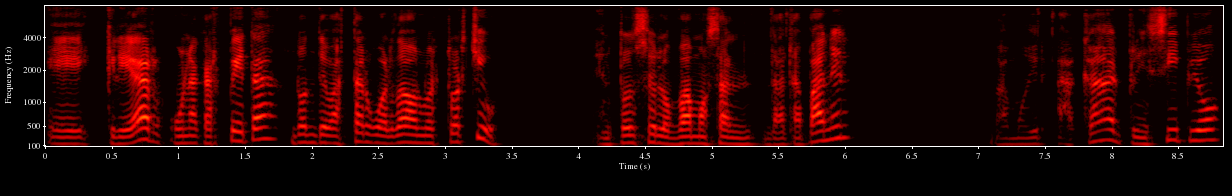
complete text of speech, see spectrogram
eh, crear una carpeta donde va a estar guardado nuestro archivo. Entonces los vamos al data panel. Vamos a ir acá al principio.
